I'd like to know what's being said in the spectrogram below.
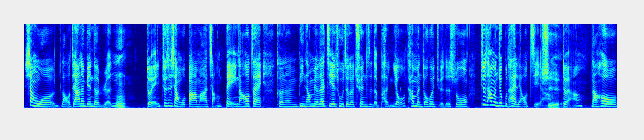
像我老家那边的人，嗯，对，就是像我爸妈长辈，然后在可能平常没有在接触这个圈子的朋友，他们都会觉得说，就他们就不太了解啊，是对啊，然后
